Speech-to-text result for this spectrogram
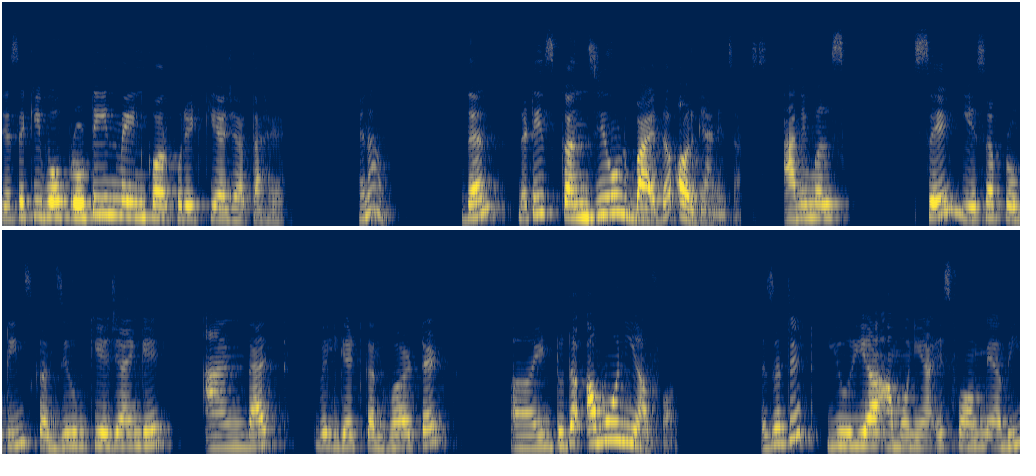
जैसे कि वो प्रोटीन में इनकॉर्पोरेट किया जाता है है ना? Then that is consumed by the organisms animals से ये सब प्रोटीन्स कंज्यूम किए जाएँगे and that will get converted into the ammonia form isn't it urea ammonia इस फॉर्म में अभी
